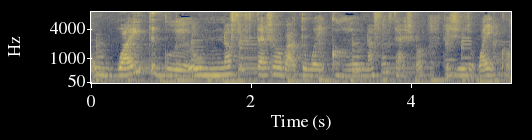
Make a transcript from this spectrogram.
White glue. Nothing special about the white glue. Nothing special. Just use white glue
